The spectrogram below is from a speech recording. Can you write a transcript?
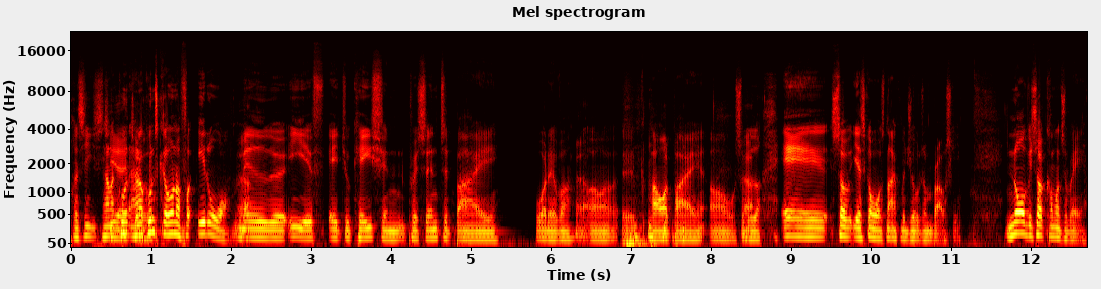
Præcis. Han har, kun, han har kun skrevet under for et ord ja. med uh, EF Education presented by whatever, ja. og uh, powered by, og så videre. Ja. Uh, så jeg skal over og snakke med Joe Dombrowski. Når vi så kommer tilbage,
